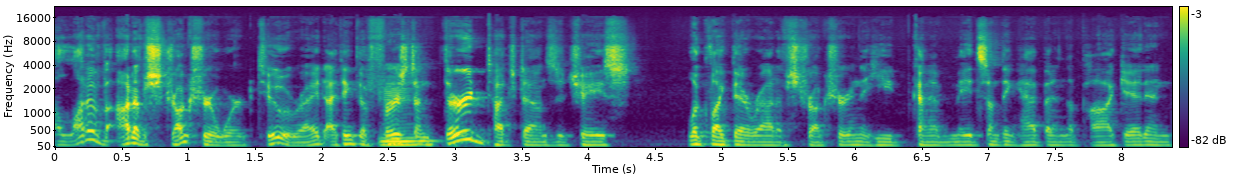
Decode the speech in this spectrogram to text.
a lot of out of structure work too. Right? I think the 1st mm-hmm. and third touchdowns to Chase looked like they were out of structure and that he kind of made something happen in the pocket and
